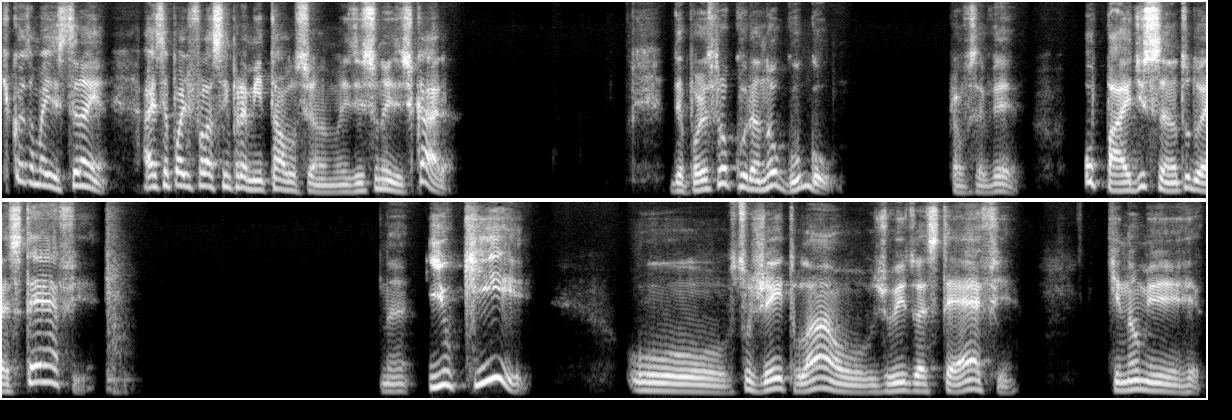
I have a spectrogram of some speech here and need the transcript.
Que coisa mais estranha. Aí você pode falar assim para mim, tá, Luciano, mas isso não existe, cara. Depois procura no Google para você ver o pai de santo do STF. Né? E o que o sujeito lá, o juiz do STF, que não me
